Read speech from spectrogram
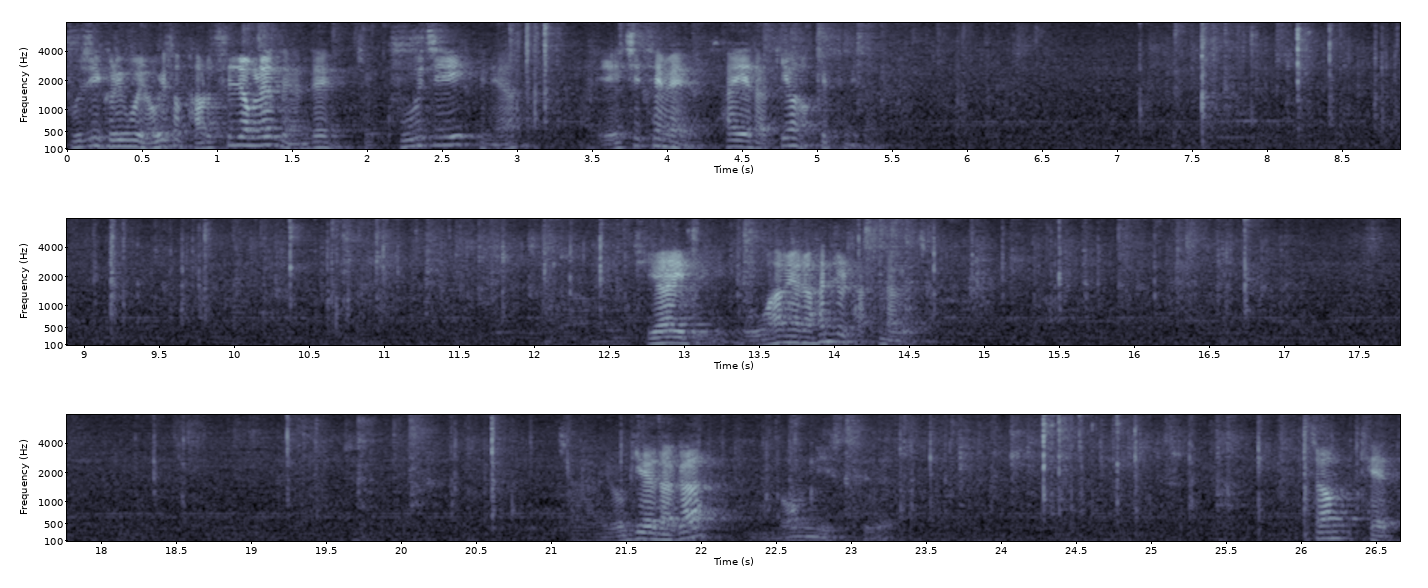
굳이 그리고 여기서 바로 출력을 해도 되는데 굳이 그냥 HTML 사이에다 끼워 넣겠습니다. div 이거 하면은 한 줄 다 쓴다 그랬죠. 자 여기에다가 num list 점 get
